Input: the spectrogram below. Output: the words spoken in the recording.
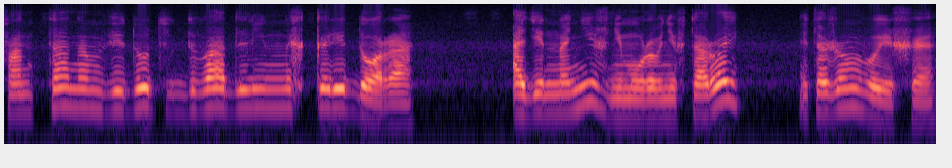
фонтаном ведут два длинных коридора. Один на нижнем уровне, второй этажом выше.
